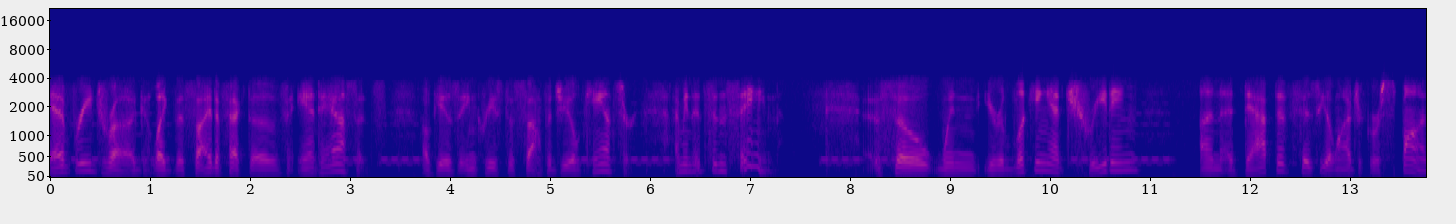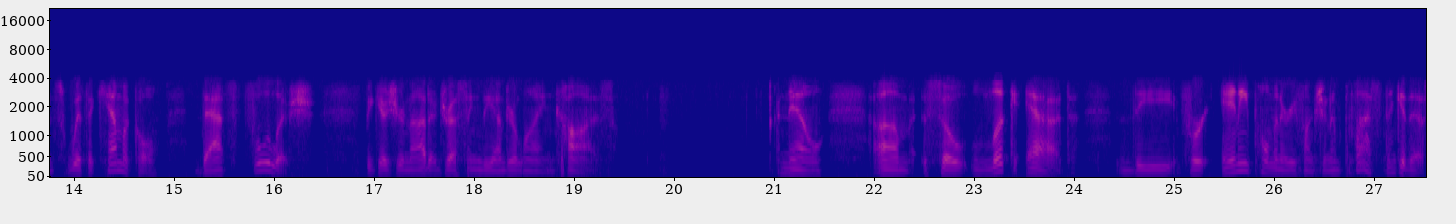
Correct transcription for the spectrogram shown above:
Every drug, like the side effect of antacids, okay, is increased esophageal cancer. I mean, it's insane. So when you're looking at treating an adaptive physiologic response with a chemical, that's foolish because you're not addressing the underlying cause. Now, um, so look at the for any pulmonary function, and plus think of this:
